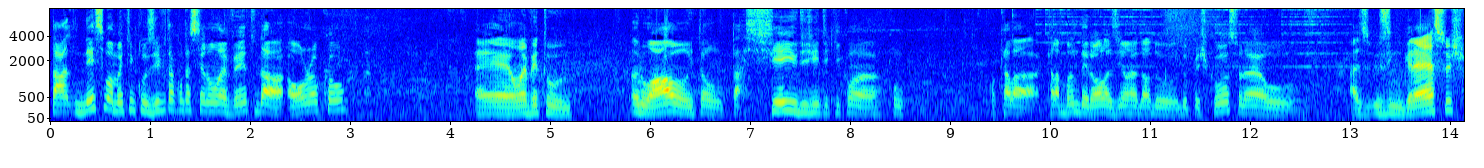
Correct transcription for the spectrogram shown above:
tá, nesse momento, inclusive, está acontecendo um evento da Oracle. É um evento anual, então tá cheio de gente aqui com, a, com, com aquela, aquela bandeirolazinha ao redor do, do pescoço, né? O, as, os ingressos.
